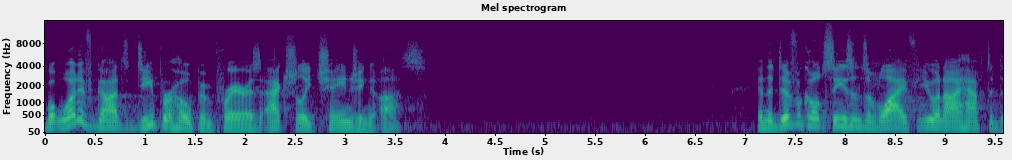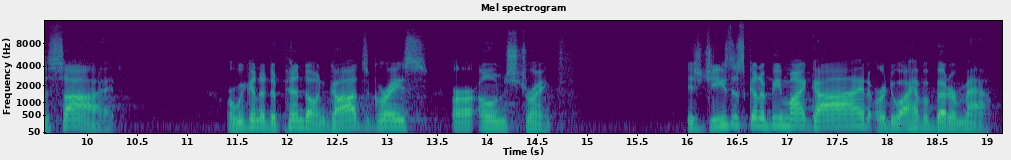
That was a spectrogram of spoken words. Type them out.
But what if God's deeper hope in prayer is actually changing us? In the difficult seasons of life, you and I have to decide are we going to depend on God's grace or our own strength? Is Jesus going to be my guide or do I have a better map?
